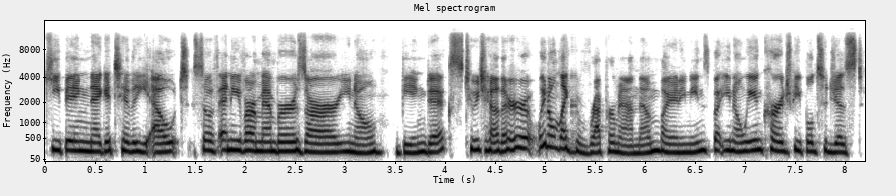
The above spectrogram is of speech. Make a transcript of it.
keeping negativity out. So if any of our members are, you know, being dicks to each other, we don't like reprimand them by any means, but you know, we encourage people to just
